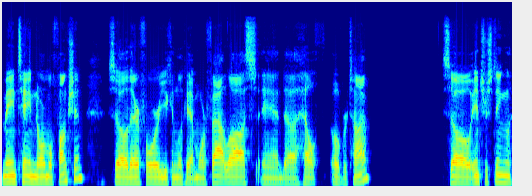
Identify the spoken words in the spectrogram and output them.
maintain normal function. So therefore, you can look at more fat loss and uh, health over time. So interestingly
